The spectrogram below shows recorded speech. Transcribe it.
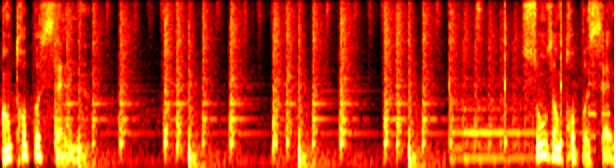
Anthropocène. Sons Anthropocène.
